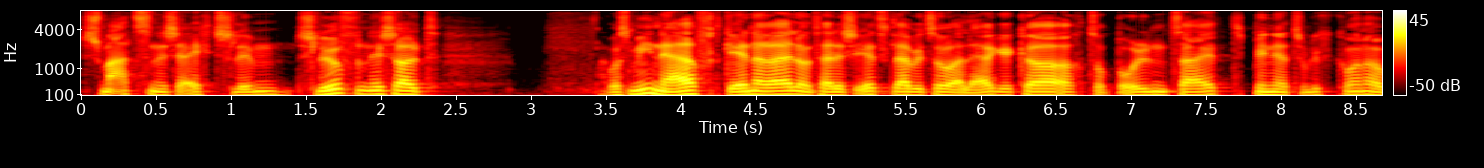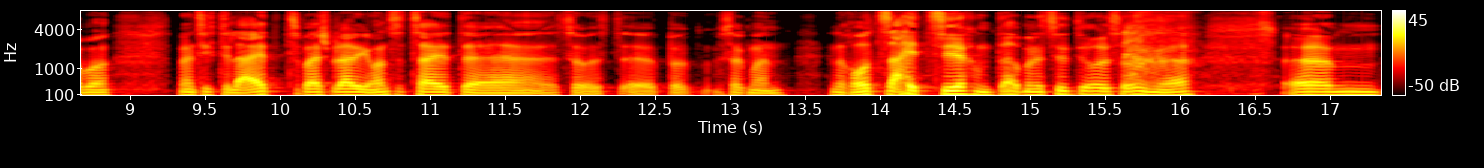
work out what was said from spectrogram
Schmatzen ist echt schlimm. Schlürfen ist halt, was mich nervt generell, und das ist jetzt, glaube ich, so Allergiker auch zur Pollenzeit, bin ja zum Glück keiner, aber wenn sich die Leute zum Beispiel auch die ganze Zeit, äh, so, äh, wie sagt man, in Rotzeit ziehen, darf man in Südtirol sagen, ja. Ähm,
